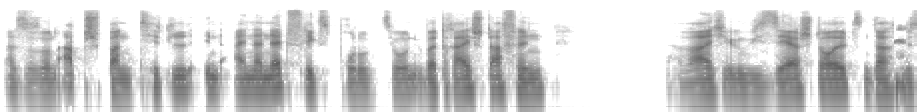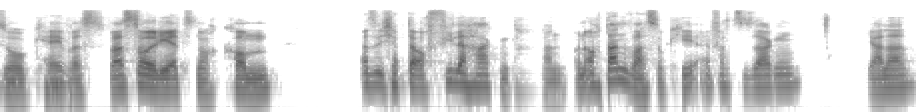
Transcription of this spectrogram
also so einen Abspanntitel in einer Netflix-Produktion über drei Staffeln. Da war ich irgendwie sehr stolz und dachte mir so, okay, was, was soll jetzt noch kommen? Also ich habe da auch viele Haken dran. Und auch dann war es okay, einfach zu sagen, Jalla,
